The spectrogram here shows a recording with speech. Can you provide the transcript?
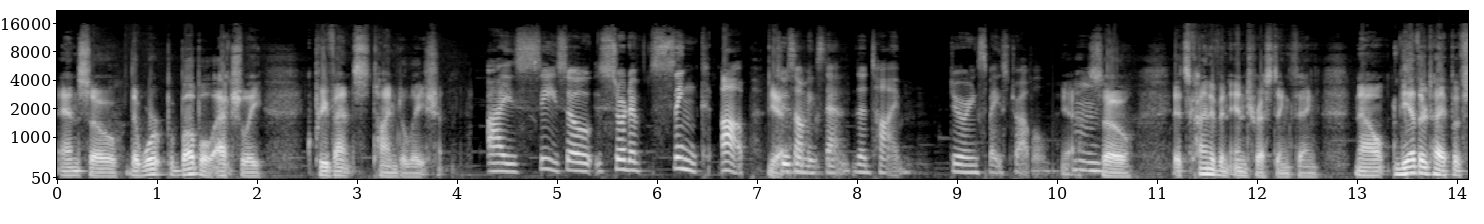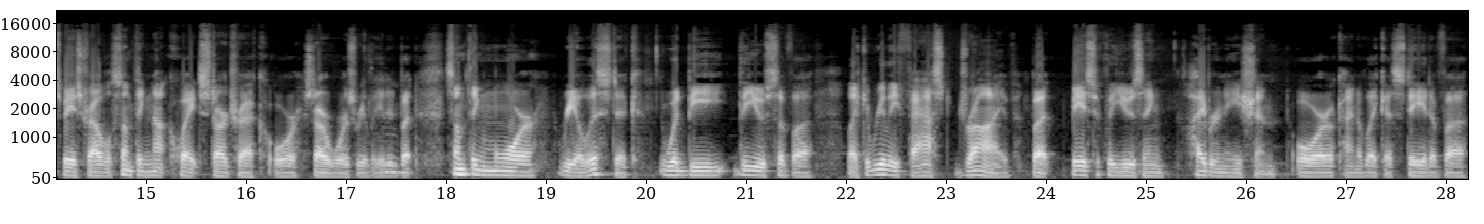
And so the warp bubble actually prevents time dilation. I see. So sort of sync up Yeah. to some extent the time during space travel. Yeah, hmm. so it's kind of an interesting thing. Now, the other type of space travel, something not quite Star Trek or Star Wars related, hmm. but something more realistic, would be the use of a like a really fast drive, but basically using hibernation or kind of like a state of a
